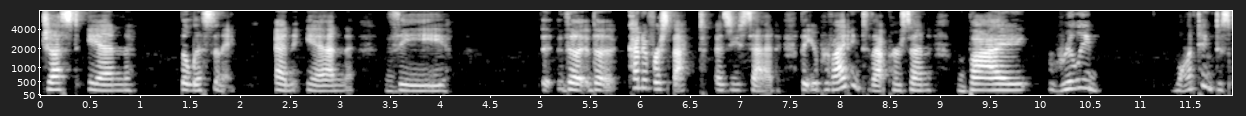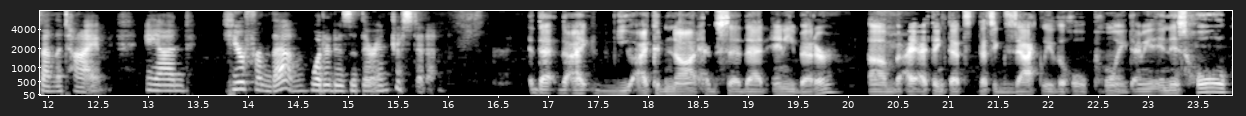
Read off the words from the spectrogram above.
just in the listening and in the the the kind of respect as you said that you're providing to that person by really wanting to spend the time and hear from them what it is that they're interested in. That i you, i could not have said that any better. Um, I, I think that's that's exactly the whole point. I mean in this whole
